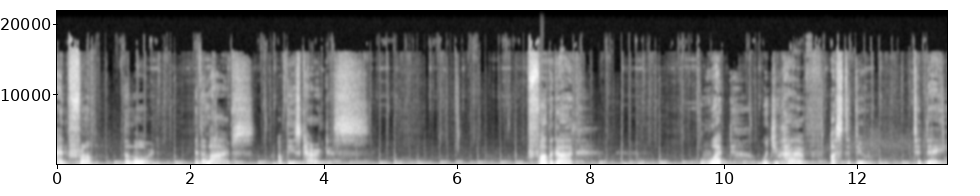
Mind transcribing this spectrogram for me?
and from the Lord in the lives of these characters. Father God, what would you have us to do today?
